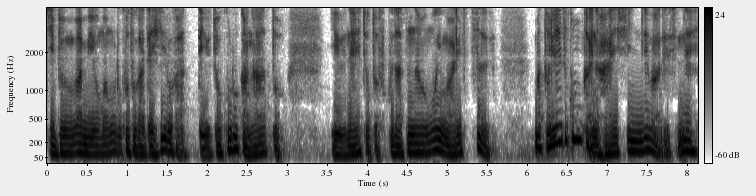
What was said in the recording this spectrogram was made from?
自分は身を守ることができるかっていうところかなというね、ちょっと複雑な思いもありつつ、まあ、とりあえず今回の配信ではですね、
